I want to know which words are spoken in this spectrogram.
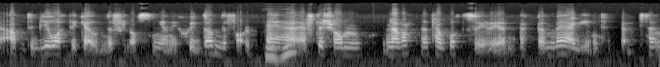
antibiotika under förlossningen i skyddande form. Eh, eftersom när vattnet har gått så är det en öppen väg in till bebisen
